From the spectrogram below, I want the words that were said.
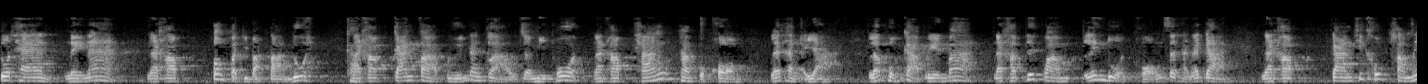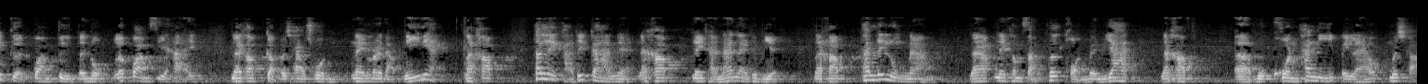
ตัวแทนในหน้านะครับ ต้องปฏิบัติตามด้วยครับนะครับการฝ่าฝืนดังกล่าวจะมีโทษนะครับ ทั้งทางปกครองและทางอาญาแล้วผมกราบเรียนว่านะครับด้วยความเร่งด่วนของสถานการณ์ นะครับ การที่เขาทำให้เกิดความตื่นตระหนกและความเสียหายนะครับ กับประชาชนในระดับนี้เนี่ยนะครับท่านเลขาธิการเนี่ยนะครับในฐานะนายทะเบียนนะครับ ท่านได้ลงนามนะครับในคำสั่งเพิกถอนใบอนุญาตนะครับบุคคลท่านนี้ไปแล้วเมื่อเช้า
